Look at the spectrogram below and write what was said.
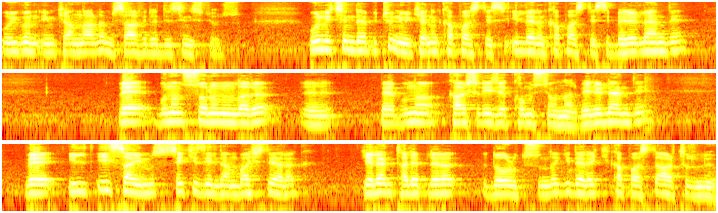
uygun imkanlarla misafir edilsin istiyoruz. Bunun için de bütün ülkenin kapasitesi, illerin kapasitesi belirlendi ve bunun sorumluları e, ve bunu karşılayacak komisyonlar belirlendi ve il, il sayımız 8 ilden başlayarak gelen taleplere doğrultusunda giderek kapasite artırılıyor.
